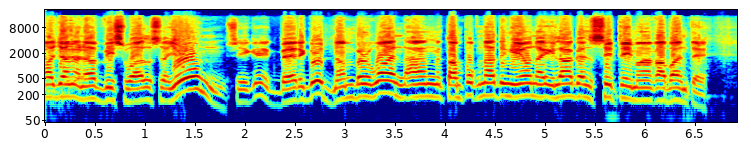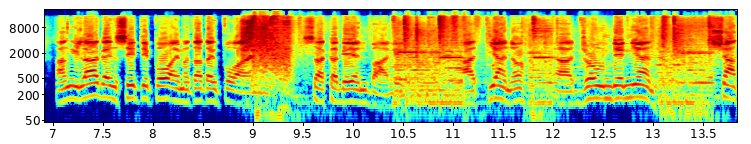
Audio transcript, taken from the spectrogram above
Meron ka dyan ano, visuals na yun. Sige, very good. Number one, ang tampok natin ngayon ay Ilagan City, mga kabante. Ang Ilagan City po ay matatagpuan sa Cagayan Valley. At yan, no, ah, drone din yan. Shot.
